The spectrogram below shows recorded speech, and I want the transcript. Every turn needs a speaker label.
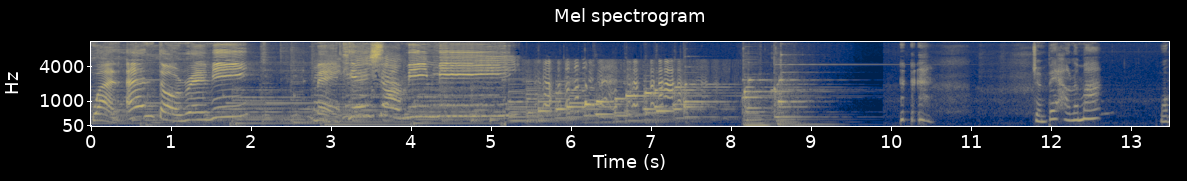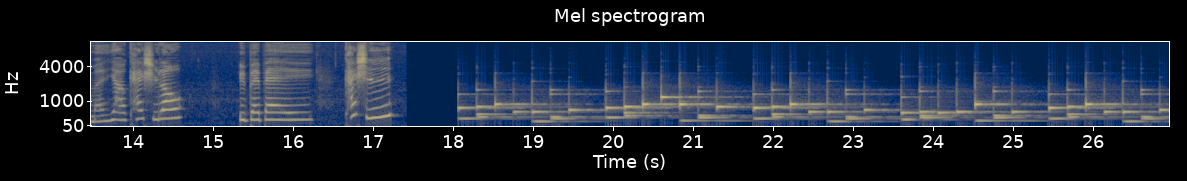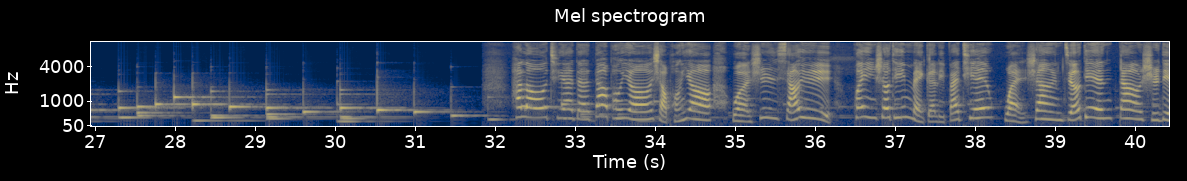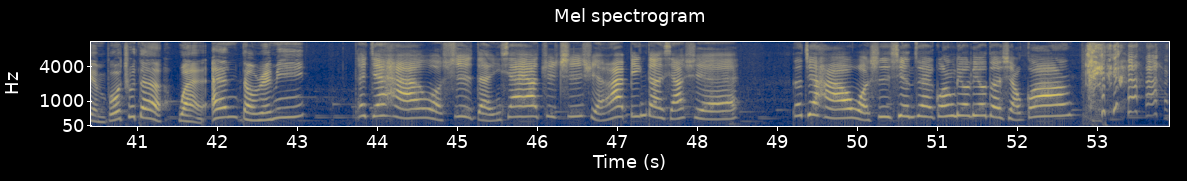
Speaker 1: 晚安，哆瑞咪，每天笑眯眯。准备好了吗？我们要开始喽！预备备，开始。爱的大朋友、小朋友，我是小雨，欢迎收听每个礼拜天晚上九点到十点播出的《晚安，哆瑞咪》。
Speaker 2: 大家好，我是等一下要去吃雪花冰的小雪。
Speaker 3: 大家好，我是现在光溜溜的小光。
